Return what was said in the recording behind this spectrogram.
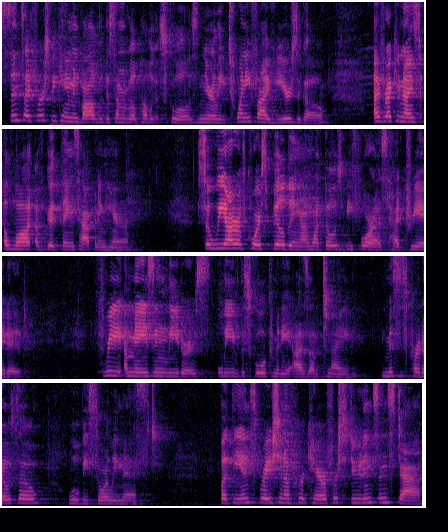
since I first became involved with the Somerville Public Schools nearly 25 years ago, I've recognized a lot of good things happening here. So we are, of course, building on what those before us had created. Three amazing leaders leave the school committee as of tonight. Mrs. Cardoso will be sorely missed. But the inspiration of her care for students and staff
